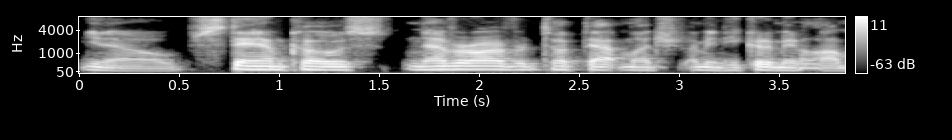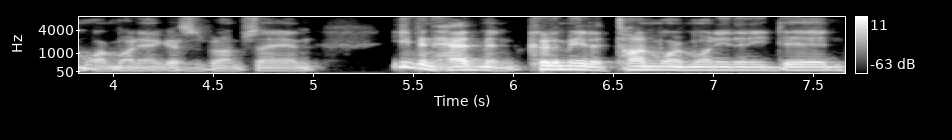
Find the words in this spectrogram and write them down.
you know, Stamkos never ever took that much. I mean, he could have made a lot more money, I guess is what I'm saying. Even Hedman could have made a ton more money than he did.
